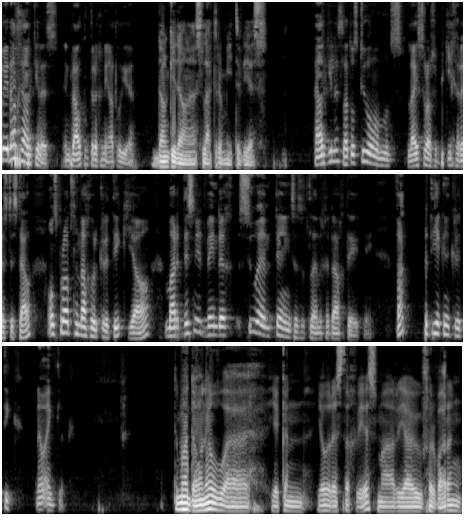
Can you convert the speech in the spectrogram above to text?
Goeiedag Hercules en welkom terug in die ateljee. Dankie dan, is lekker om hier te wees. Hercules, laat ons toe om ons luisteraars 'n bietjie gerus te stel. Ons praat vandag oor kritiek, ja, maar dit is nie noodwendig so intens as wat hulle in gedagte het nie. Wat beteken kritiek nou eintlik? Toe maar Daniel, uh jy kan heel rustig wees, maar jou verwarring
